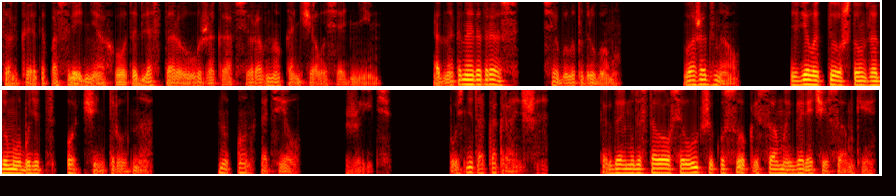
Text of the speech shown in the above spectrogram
только эта последняя охота для старого вожака все равно кончалась одним. Однако на этот раз все было по-другому. Вожак знал, сделать то, что он задумал, будет очень трудно. Но он хотел жить. Пусть не так, как раньше, когда ему доставался лучший кусок и самые горячие самки.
